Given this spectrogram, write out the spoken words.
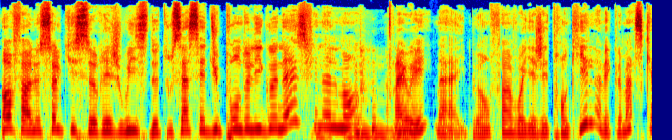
Enfin, le seul qui se réjouisse de tout ça, c'est Dupont de Ligonnès, finalement. Mmh, Ah oui, bah, il peut enfin voyager tranquille avec le masque.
